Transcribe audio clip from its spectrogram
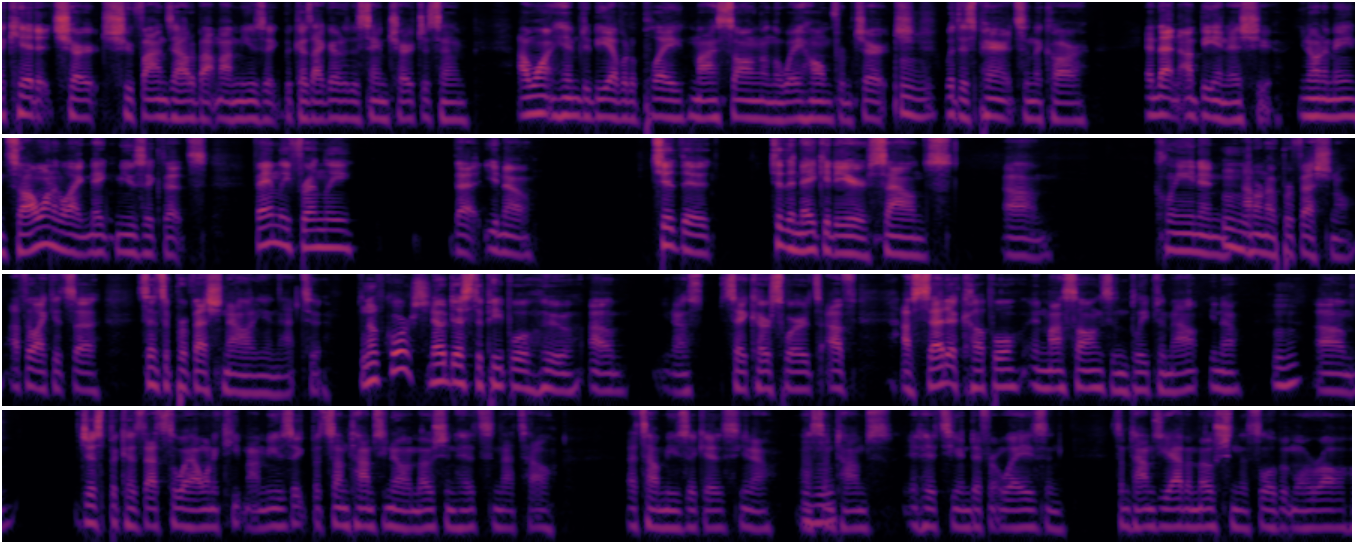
a kid at church who finds out about my music because I go to the same church as him. I want him to be able to play my song on the way home from church Mhm. with his parents in the car and that not be an issue. You know what I mean? So I want to like make music that's family friendly that, you know, to the to the naked ear sounds um clean and Mhm. I don't know, professional. I feel like it's a sense of professionality in that too. No, of course. No diss to people who um, you know, say curse words. I've I've said a couple in my songs and bleeped them out, you know Mhm. um, just because that's the way I want to keep my music. But sometimes, you know, emotion hits, and that's how that's how music is. You know, uh, Mhm. sometimes it hits you in different ways, and sometimes you have emotion that's a little bit more raw.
